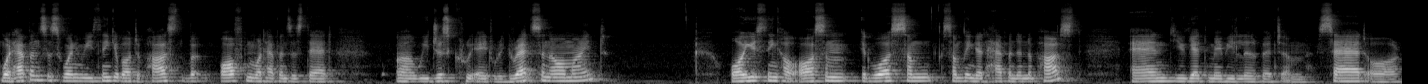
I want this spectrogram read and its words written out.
what happens is when we think about the past often what happens is that uh, we just create regrets in our mind. Or you think how awesome it was some something that happened in the past and you get maybe a little bit um, sad or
